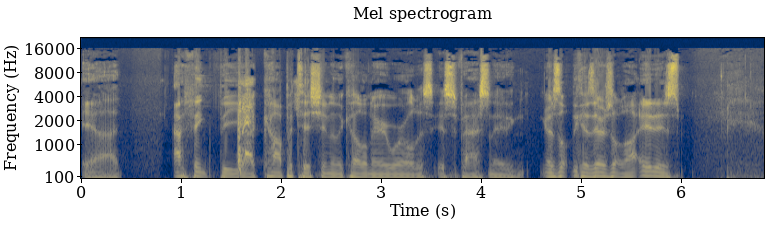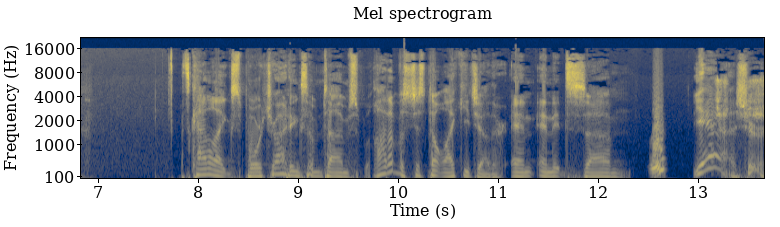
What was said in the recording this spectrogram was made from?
yeah, I think the uh, competition in the culinary world is, is fascinating there's, because there's a lot. It is. It's kind of like sports writing. Sometimes a lot of us just don't like each other, and and it's um, yeah, sure.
